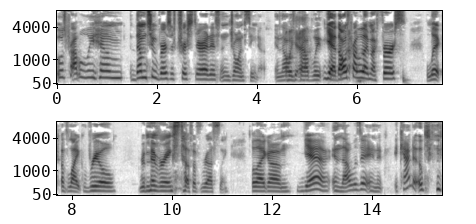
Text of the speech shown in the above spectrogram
It was probably him, them two versus Trish Stratus and John Cena, and that Oh, was yeah. probably yeah, that was probably like my first lick of like real remembering stuff of wrestling. But like um yeah, and that was it and it, it kind of opened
